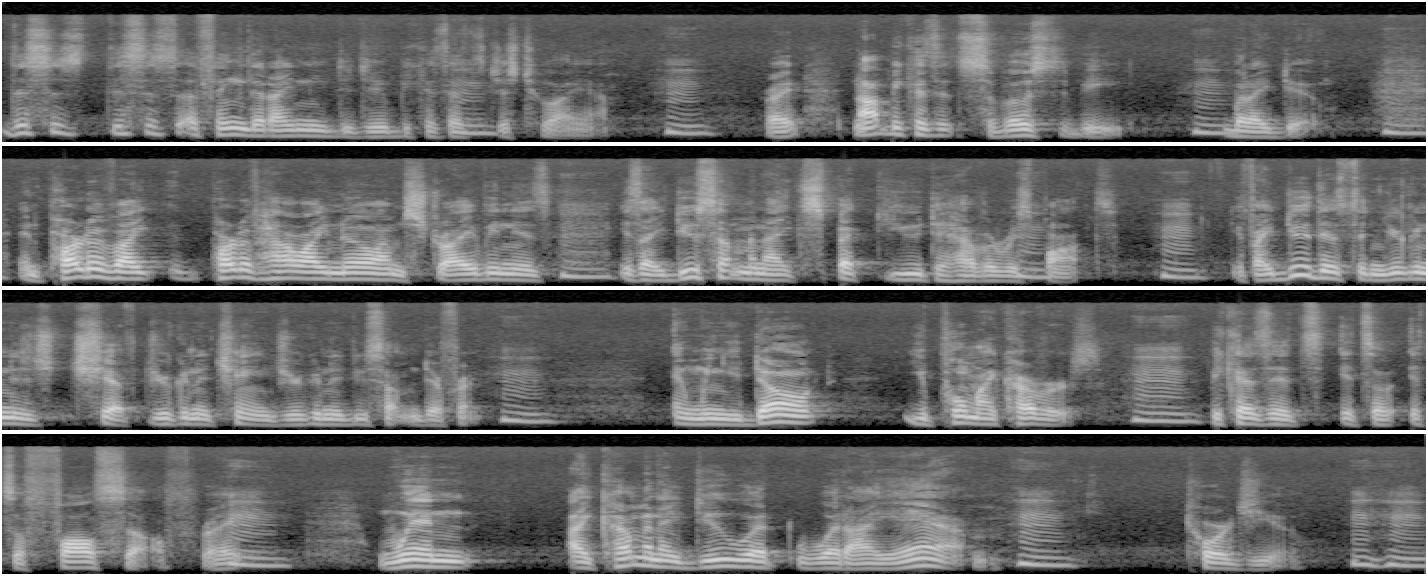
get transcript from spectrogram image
this, is, this is a thing that I need to do because that's just who I am, right? Not because it's supposed to be, but I do. Mm. And part of, I, part of how I know I'm striving is, mm. is I do something and I expect you to have a mm. response. If I do this, then you're going to shift, you're going to change, you're going to do something different. And when you don't, you pull my covers because it's, it's, a, it's a false self, right? When I come and I do what, what I am towards you, mm-hmm.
